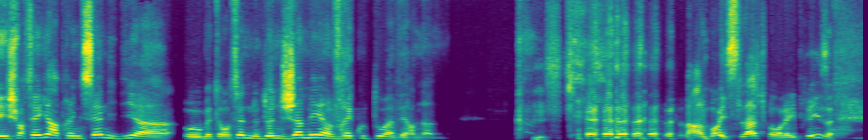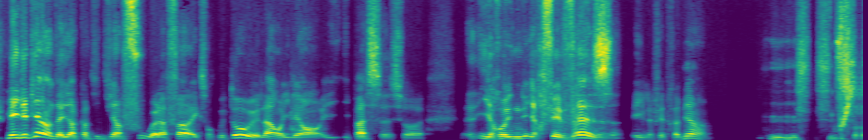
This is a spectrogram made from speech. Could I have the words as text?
Et Schwarzenegger, après une scène, il dit à- au metteur en scène Ne donne jamais un vrai couteau à Vernon. Mm. Normalement, il se lâche pendant les prises. Mais il est bien, d'ailleurs, quand il devient fou à la fin avec son couteau. Et là, il, est en- il passe sur. Il, re- il refait Vez et il le fait très bien. Mm. Oui,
